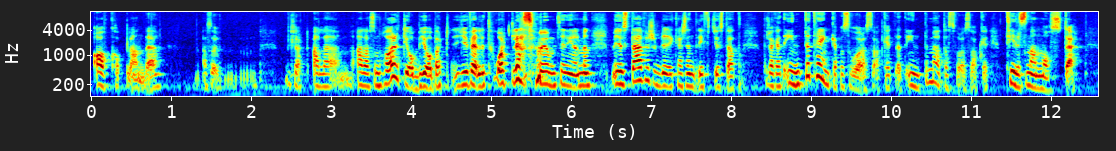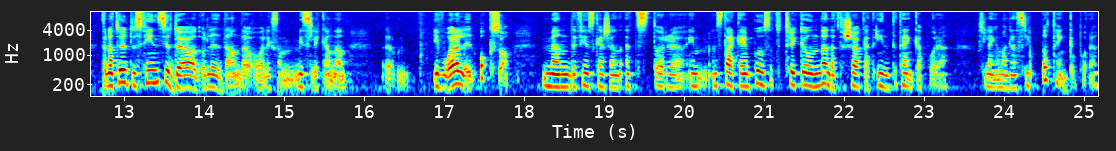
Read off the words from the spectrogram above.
avkopplande. Alltså, det är klart, alla, alla som har ett jobb jobbar ju väldigt hårt, läser man om tidningarna. Men, men just därför så blir det kanske en drift just att försöka att inte tänka på svåra saker, att inte möta svåra saker tills man måste. För naturligtvis finns ju död och lidande och liksom misslyckanden ehm, i våra liv också. Men det finns kanske en, ett större, en starkare impuls att trycka undan det, att försöka att inte tänka på det så länge man kan slippa tänka på det.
